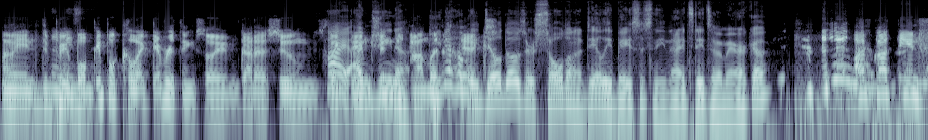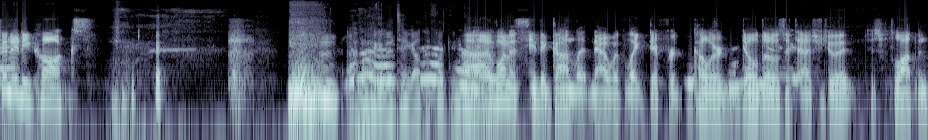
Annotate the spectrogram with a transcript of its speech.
I mean, the No, people, he's- people collect everything, so I've got to assume. It's Hi, like the I'm Gina. Do you know how many dildos are sold on a daily basis in the United States of America? I've got the Infinity Cocks. I'm not gonna take out the fucking. Uh, I want to see the gauntlet now with like different colored dildos attached to it, just flopping,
